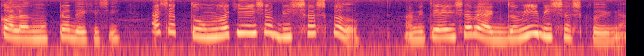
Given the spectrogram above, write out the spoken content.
কলার মুখটা দেখেছি। আচ্ছা তোমরা কি এইসব বিশ্বাস করো? আমি তো এইসব একদমই বিশ্বাস করি না।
